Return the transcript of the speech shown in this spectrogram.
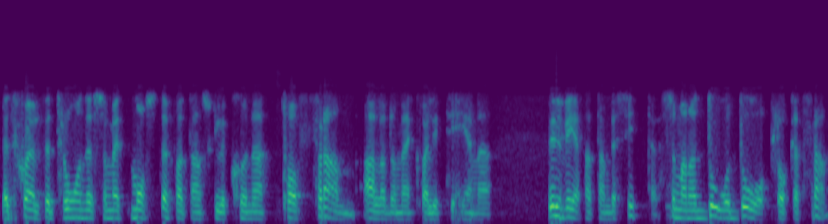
Ett självförtroende som ett måste för att han skulle kunna ta fram alla de här kvaliteterna vi vet att han besitter, som han har då och då plockat fram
